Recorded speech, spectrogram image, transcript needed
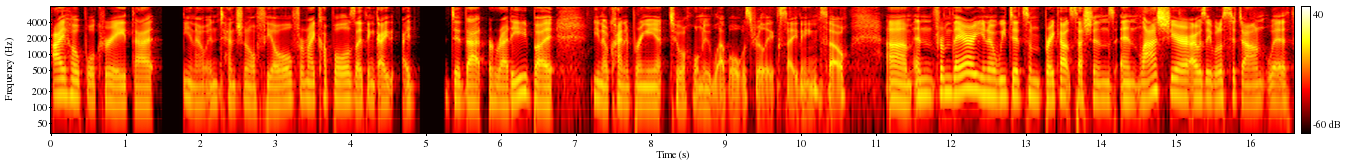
I hope will create that, you know, intentional feel for my couples. I think I I did that already, but you know, kind of bringing it to a whole new level was really exciting. So, um, and from there, you know, we did some breakout sessions. And last year, I was able to sit down with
